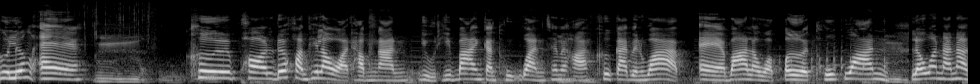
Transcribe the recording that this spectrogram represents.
คือเรื่องแอร์ อืมโอ้โห คือพอด้วยความที่เราอะทำงานอยู่ที่บ้านกันทุกวันใช่ไหมคะ คือกลายเป็นว่าแอร์บ้านเราอะเปิดทุกวัน อืม แล้ววันนั้นอะ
